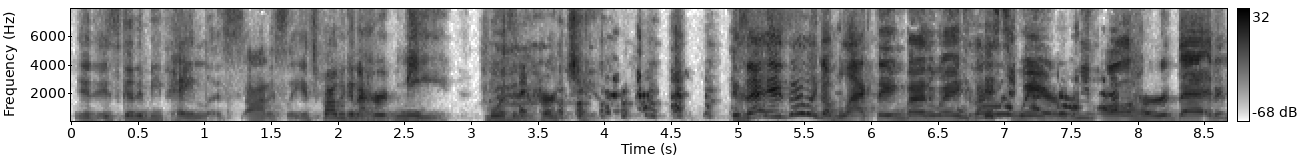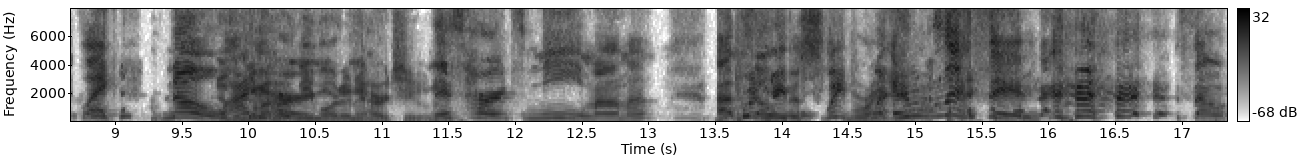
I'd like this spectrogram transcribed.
it is going to be painless. Honestly, it's probably going to hurt me more than it hurts you. Is that is that like a black thing, by the way? Because I swear we've all heard that, and it's like, no, this is gonna hurt. hurt me more than it hurts you. This hurts me, Mama. Um, putting so, me to sleep right now. Listen. so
